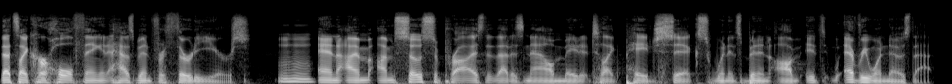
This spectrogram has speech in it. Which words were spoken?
That's like her whole thing, and it has been for thirty years. Mm-hmm. And I'm I'm so surprised that that has now made it to like page six when it's been an ob- it's everyone knows that.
